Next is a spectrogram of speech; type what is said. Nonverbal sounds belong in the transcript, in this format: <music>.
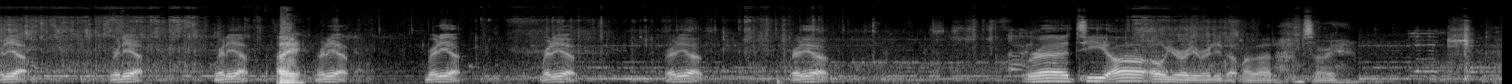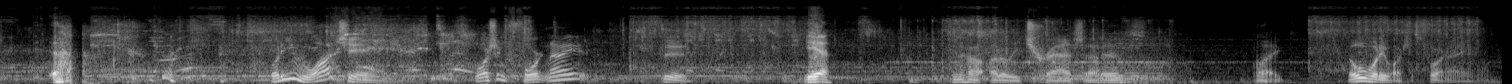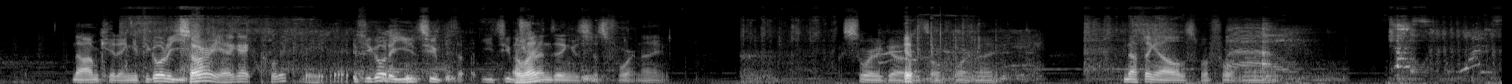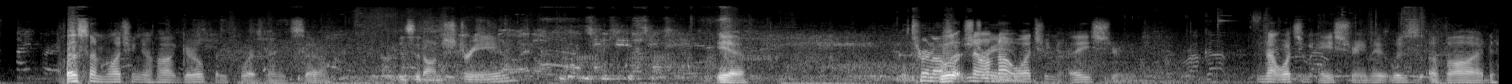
Ready up. Ready up. Ready up. Hey. Ready up. Ready up. Ready up. Ready up. Ready up. Red T uh oh you're already readied up, my bad. I'm sorry. <laughs> what are you watching? Watching Fortnite? Dude, Yeah. you know how utterly trash that is? Like, nobody watches Fortnite. No, I'm kidding. If you go to Sorry, I got clickbaited. if you go to YouTube, YouTube trending is just Fortnite. I swear to God, Yep. it's all Fortnite. Nothing else but Fortnite. Plus, I'm watching a hot girl play Fortnite, so. Is it on stream? Yeah. We'll turn off Well, that stream. no, I'm not watching a stream. I'm not watching a stream. It was a VOD.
